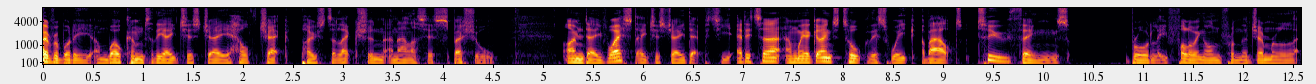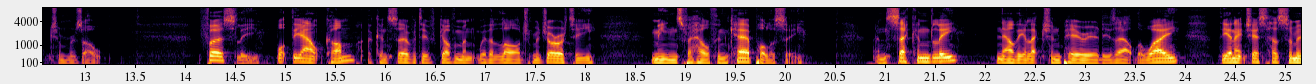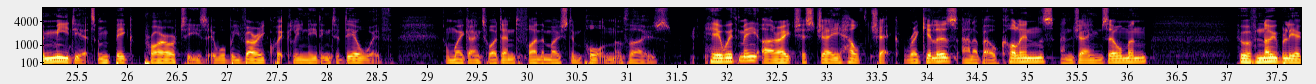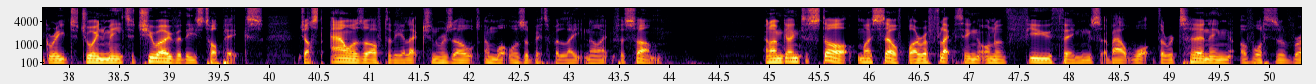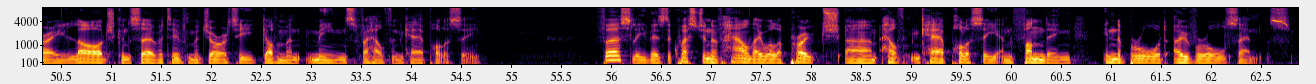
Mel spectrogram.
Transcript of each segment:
Everybody, and welcome to the HSJ Health Check post election analysis special. I'm Dave West, HSJ Deputy Editor, and we are going to talk this week about two things broadly following on from the general election result. Firstly, what the outcome, a Conservative government with a large majority, means for health and care policy. And secondly, now the election period is out the way, the NHS has some immediate and big priorities it will be very quickly needing to deal with, and we're going to identify the most important of those. Here with me are HSJ Health Check regulars Annabelle Collins and James Illman, who have nobly agreed to join me to chew over these topics just hours after the election result and what was a bit of a late night for some. And I'm going to start myself by reflecting on a few things about what the returning of what is a very large Conservative majority government means for health and care policy. Firstly, there's the question of how they will approach um, health and care policy and funding in the broad overall sense.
